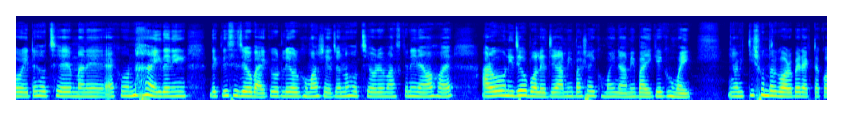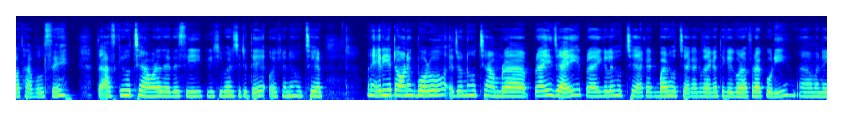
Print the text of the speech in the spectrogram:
ওর এটা হচ্ছে মানে এখন ইদানিং দেখতেছি যে ও বাইকে উঠলে ওর ঘুম আসে এজন্য হচ্ছে ওর মাঝখানে নেওয়া হয়। আর ও নিজেও বলে যে আমি বাসায় ঘুমাই না আমি বাইকে ঘুমাই। আমি কি সুন্দর গর্বের একটা কথা বলছে। তো আজকে হচ্ছে আমরা যাইতেছি কৃষি ভার্সিটিতে, ওইখানে হচ্ছে মানে এরিয়াটা অনেক বড়, এজন্য হচ্ছে আমরা প্রায় যাই, প্রায় গেলে হচ্ছে এক একবার হচ্ছে এক এক জায়গা থেকে ঘোরাফেরা করি। মানে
